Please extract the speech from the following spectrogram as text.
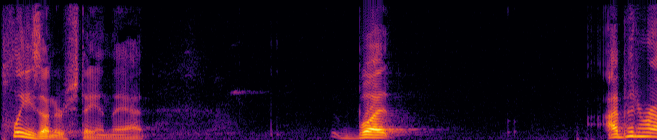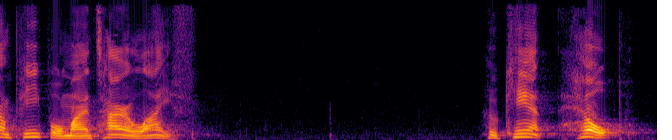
Please understand that. But I've been around people my entire life who can't help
